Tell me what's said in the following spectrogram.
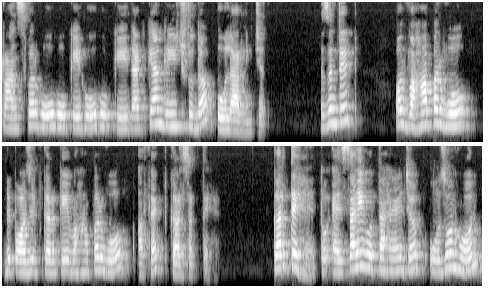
ट्रांसफ़र हो हो के, हो हो के that can reach to the polar region isn't it और वहाँ पर वो डिपॉजिट करके, वहाँ पर वो अफेक्ट कर सकते हैं। करते हैं तो ऐसा ही होता है जब ओजोन होल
